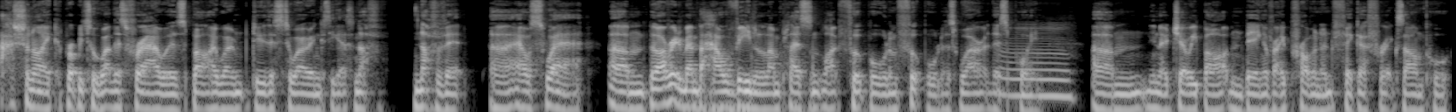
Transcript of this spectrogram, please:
Ash and I could probably talk about this for hours, but I won't do this to Owen because he gets enough enough of it uh, elsewhere. Um, but I really remember how venal, and unpleasant like football and footballers were at this mm. point. Um, you know, Joey Barton being a very prominent figure, for example,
